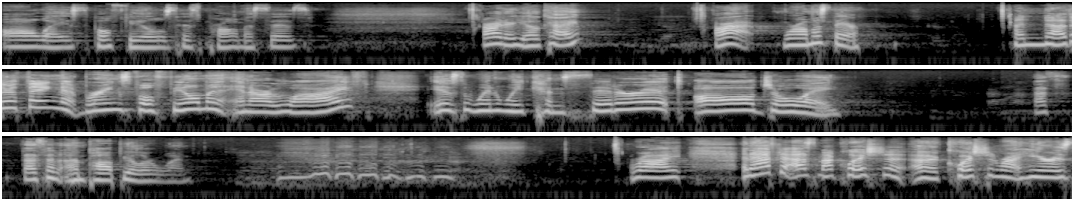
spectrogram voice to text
always fulfills his promises. All right, are you okay? All right, we're almost there. Another thing that brings fulfillment in our life is when we consider it all joy. That's, that's an unpopular one. right? And I have to ask my question, uh, question right here is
